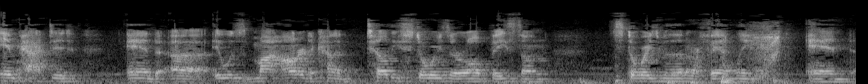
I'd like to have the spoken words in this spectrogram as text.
impacted. And uh, it was my honor to kind of tell these stories that are all based on stories within our family, and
